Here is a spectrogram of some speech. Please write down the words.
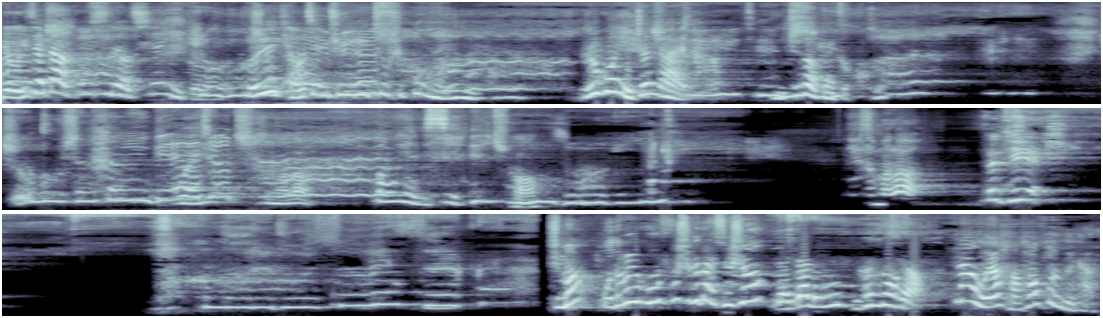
有一家大公司要签一个合约，条件之一就是不能有女朋友。如果你真的爱他，你知道该怎么做。喂，怎么了？帮我演个戏。好。你怎么了？三七。什么？我的未婚夫是个大学生？两家联姻十分重要，那我要好好会会他。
